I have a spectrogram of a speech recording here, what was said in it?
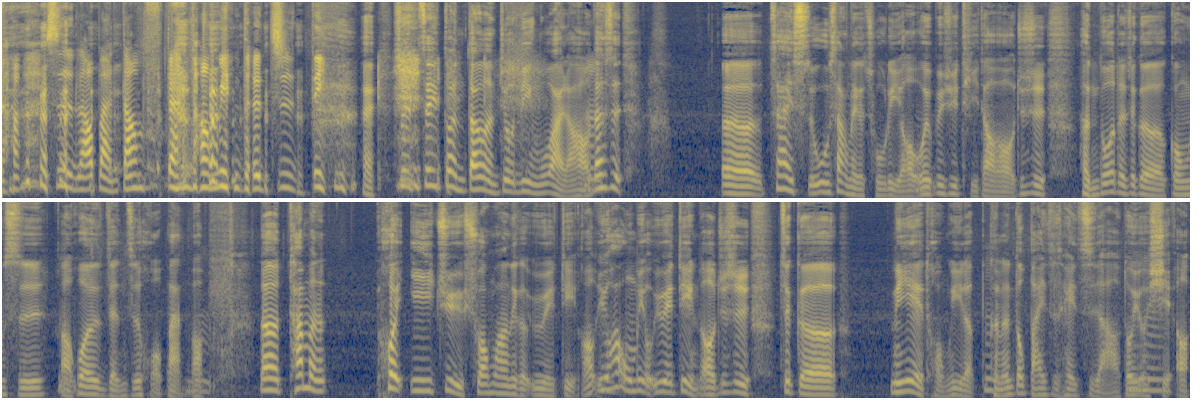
啊，是老板当单方面的制定。哎，所以这一段当然就另外了哈。但是，呃，在实务上的一个处理哦，我也必须提到哦，就是很多的这个公司啊，或者人资伙伴哦，那他们会依据双方那个约定哦，有话我们有约定哦，就是这个。你也同意了，可能都白纸黑字啊，都有写哦。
